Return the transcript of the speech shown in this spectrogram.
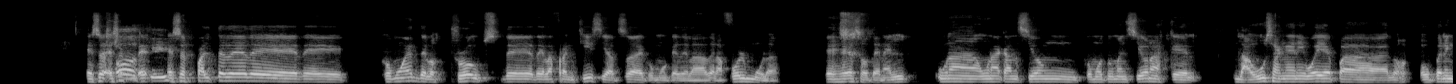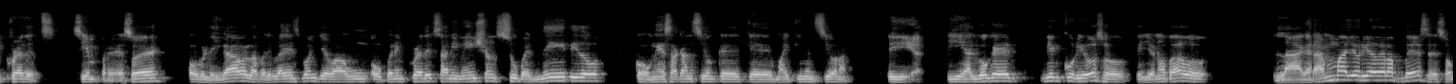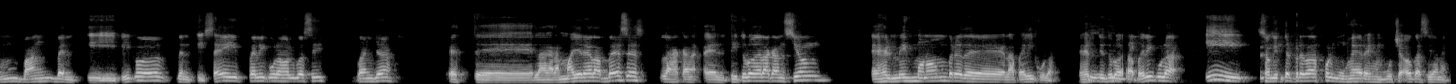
Eso, eso, oh, eso es parte de, de, de, ¿cómo es? De los tropes de, de la franquicia, ¿sabes? Como que de la, de la fórmula. Es eso, tener una, una canción, como tú mencionas, que la usan anyway para los opening credits, siempre. Eso es obligado. La película de James Bond lleva un opening credits animation súper nítido con esa canción que, que Mikey menciona. Y, y algo que es bien curioso, que yo he notado, la gran mayoría de las veces son, van 20 y pico, 26 películas o algo así, van ya. Este, la gran mayoría de las veces el título de la canción es el mismo nombre de la película, es el título de la película y son interpretadas por mujeres en muchas ocasiones.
